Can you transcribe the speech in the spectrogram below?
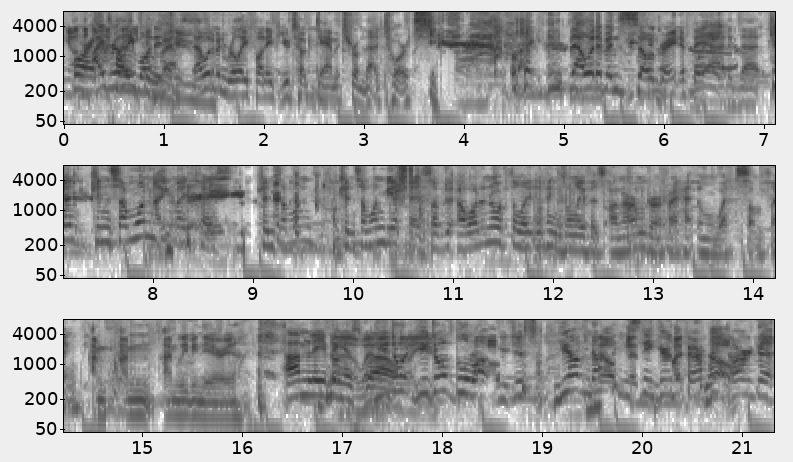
before I really turned wanted to to. That would have been really funny if you took damage from that torch. like that would have been so great if they added that. Can can someone be my test? Can someone can someone be a test subject? I want to know if the lightning thing is only if it's unarmed or if I hit them with something. I'm I'm I'm leaving the area. I'm leaving as when You well. don't you don't blow up. You just you have nothing. but- Sneak. You're the but perfect no. target.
